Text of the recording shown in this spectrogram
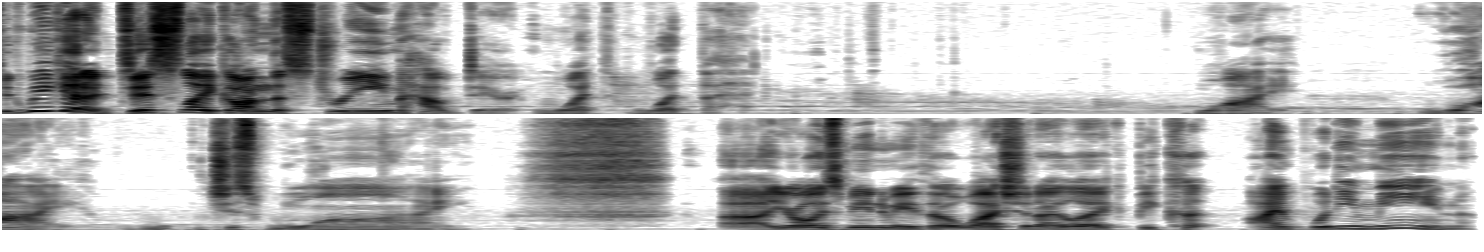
Did we get a dislike on the stream? How dare? What, what the heck? Why? Why? Just why? Uh, you're always mean to me, though. Why should I like? Because I. What do you mean?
